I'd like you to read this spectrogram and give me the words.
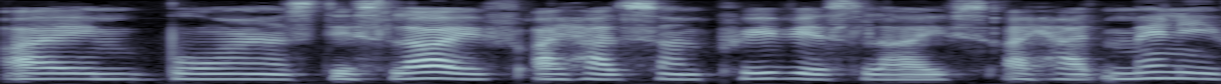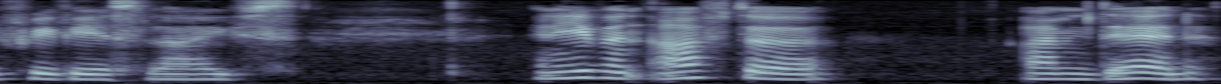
I'm born as this life, I had some previous lives, I had many previous lives. And even after I'm dead,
